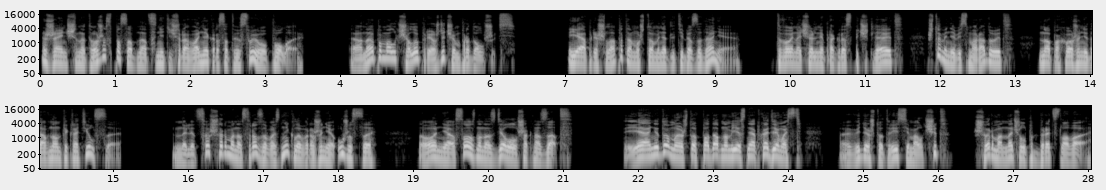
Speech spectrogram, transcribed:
Женщина тоже способна оценить очарование красоты своего пола. Она помолчала, прежде чем продолжить. «Я пришла, потому что у меня для тебя задание. Твой начальный прогресс впечатляет, что меня весьма радует, но, похоже, недавно он прекратился. На лице Шермана сразу возникло выражение ужаса. Он неосознанно сделал шаг назад. «Я не думаю, что в подобном есть необходимость!» Видя, что Трисси молчит, Шерман начал подбирать слова.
